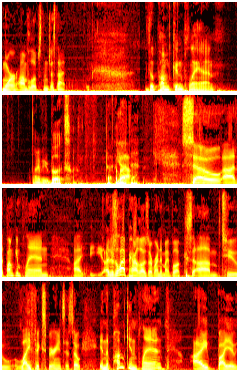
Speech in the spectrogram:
more envelopes than just that. The Pumpkin Plan. One of your books. Talk about Yeah. that. So uh, the pumpkin plan. Uh, there's a lot of parallels I run in my books um, to life experiences. So in the pumpkin plan, I by a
